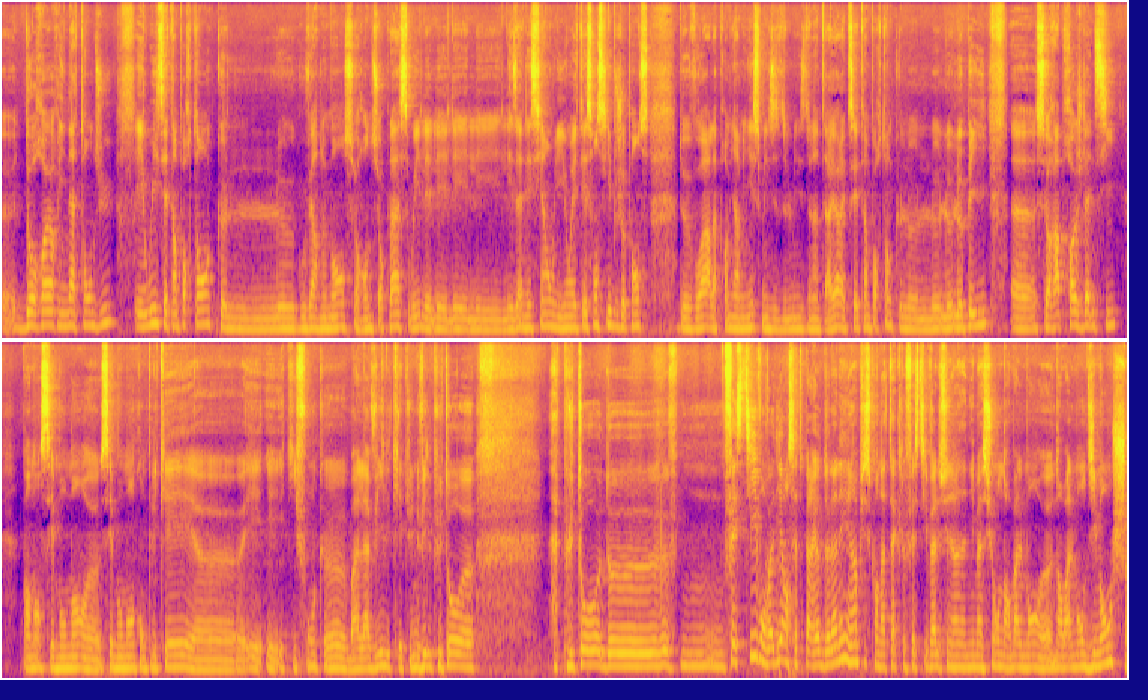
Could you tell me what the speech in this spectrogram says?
euh, d'horreur inattendue. Et oui, c'est important que le gouvernement se rende sur place. Oui, les, les, Annéciens y ont été sensibles, je pense, de voir la Première ministre, le ministre de, l'Intérieur, et que c'est important que le pays se rapproche d'Annecy pendant ces moments, euh, ces moments compliqués euh, et, qui font que bah, la ville, qui est une ville plutôt euh, plutôt de festive, on va dire, en cette période de l'année, hein, puisqu'on attaque le festival du cinéma d'animation normalement, normalement dimanche,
